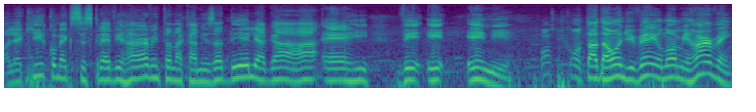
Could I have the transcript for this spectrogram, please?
Olha aqui como é que se escreve Harvard, está na camisa dele, H-A-R-V-E-N. Posso te contar da onde vem o nome Harvard?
